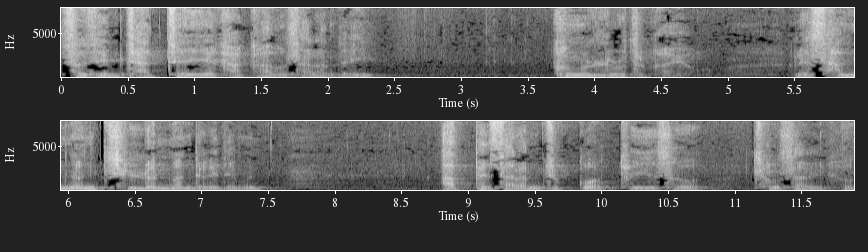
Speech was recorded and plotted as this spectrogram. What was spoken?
선생님 자체에 가까운 사람들이 그늘로 들어가요. 그래서 3년, 7년만 되게 되면 앞에 사람 죽고 뒤에서 청사하니 그,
